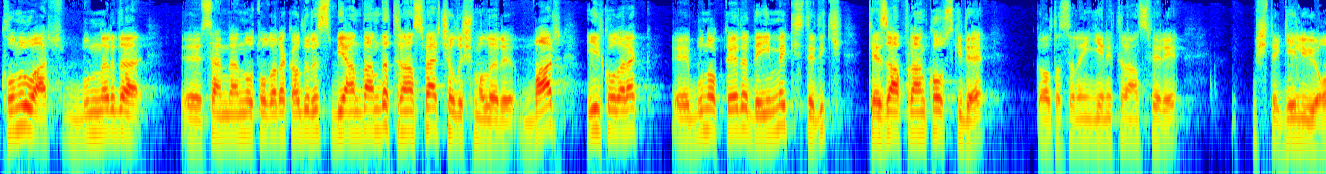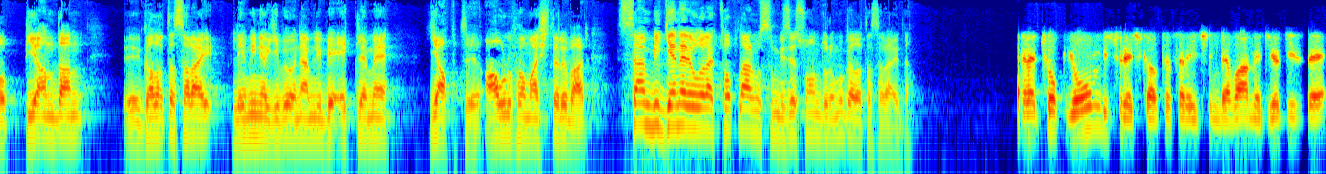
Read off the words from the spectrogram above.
konu var. Bunları da e, senden not olarak alırız. Bir yandan da transfer çalışmaları var. İlk olarak e, bu noktaya da değinmek istedik. Keza Frankowski de Galatasaray'ın yeni transferi işte geliyor. Bir yandan e, Galatasaray Lemina gibi önemli bir ekleme yaptı. Avrupa maçları var. Sen bir genel olarak toplar mısın bize son durumu Galatasaray'da? Evet çok yoğun bir süreç Galatasaray için devam ediyor. Biz de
